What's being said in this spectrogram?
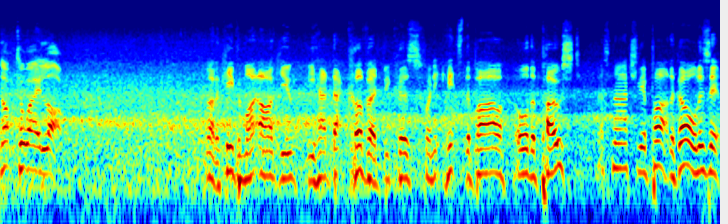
knocked away long. Well, the keeper might argue he had that covered because when it hits the bar or the post, that's not actually a part of the goal, is it?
